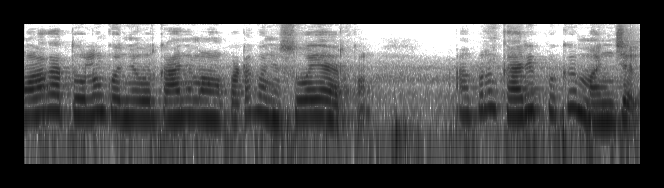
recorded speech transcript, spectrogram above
மிளகாத்தூளும் கொஞ்சம் ஒரு காஞ்ச மிளகா போட்டால் கொஞ்சம் சுவையாக இருக்கும். அப்புறம் கரிப்புக்கு மஞ்சள்.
